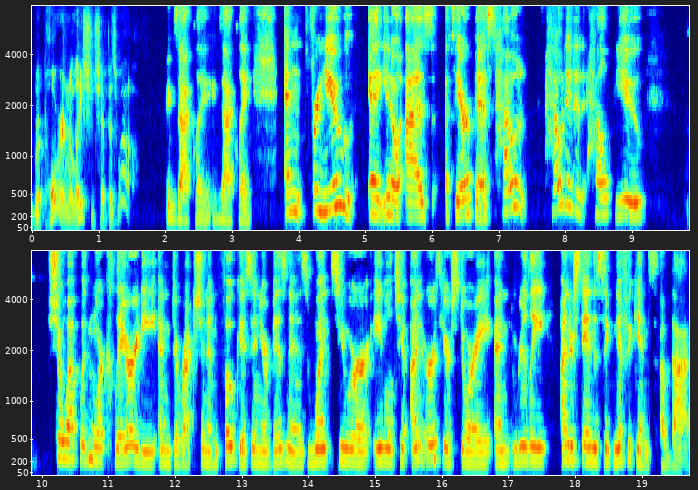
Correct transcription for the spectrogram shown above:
rapport and relationship as well. Exactly, exactly. And for you, uh, you know, as a therapist, how how did it help you show up with more clarity and direction and focus in your business once you were able to unearth your story and really understand the significance of that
